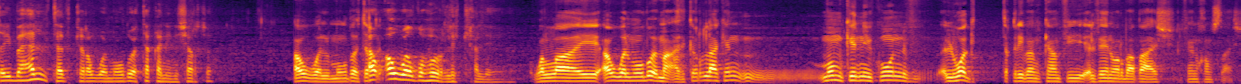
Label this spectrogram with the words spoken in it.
طيب هل تذكر أول موضوع تقني نشرته؟ أول موضوع تق... أو أول ظهور لك خلينا والله أول موضوع ما أذكر لكن ممكن يكون الوقت تقريبا كان في 2014 2015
